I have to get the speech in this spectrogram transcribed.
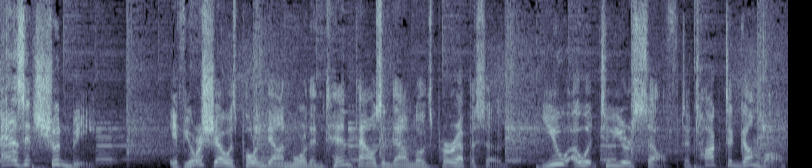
as it should be. If your show is pulling down more than 10,000 downloads per episode, you owe it to yourself to talk to Gumball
